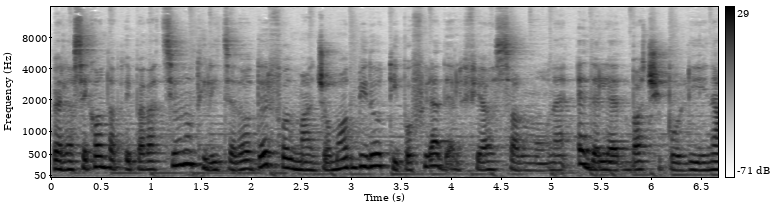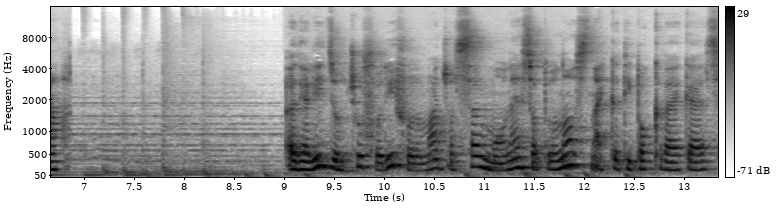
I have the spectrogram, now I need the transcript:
Per la seconda preparazione utilizzerò del formaggio morbido tipo Philadelphia al salmone e dell'erba cipollina. Realizzo un ciuffo di formaggio al salmone sopra uno snack tipo crackers.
